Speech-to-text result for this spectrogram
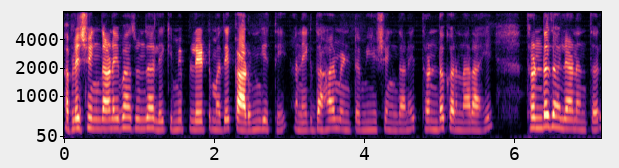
आपले शेंगदाणे भाजून झाले की मी प्लेटमध्ये काढून घेते आणि एक दहा मिनटं मी हे शेंगदाणे थंड करणार आहे. थंड झाल्यानंतर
